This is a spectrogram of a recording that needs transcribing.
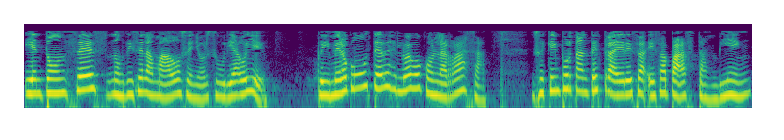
y entonces nos dice el amado señor Surya, oye, primero con ustedes, luego con la raza. Entonces, qué importante es traer esa, esa paz también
